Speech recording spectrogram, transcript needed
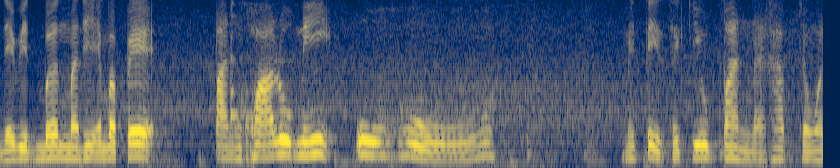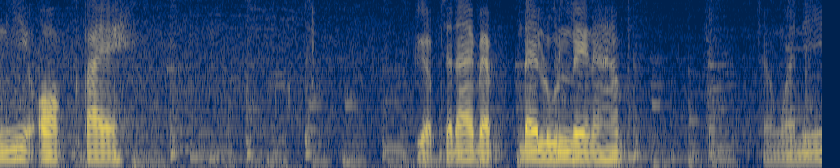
เดวิดเบิร์นมาที่เอ็มบัปเป้ปั่นขวาลูกนี้โอ้โหไม่ติดสกิลปั่นนะครับจังหวะนี้ออกไป เกือบจะได้แบบได้ลุ้นเลยนะครับ จังหวะนี้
